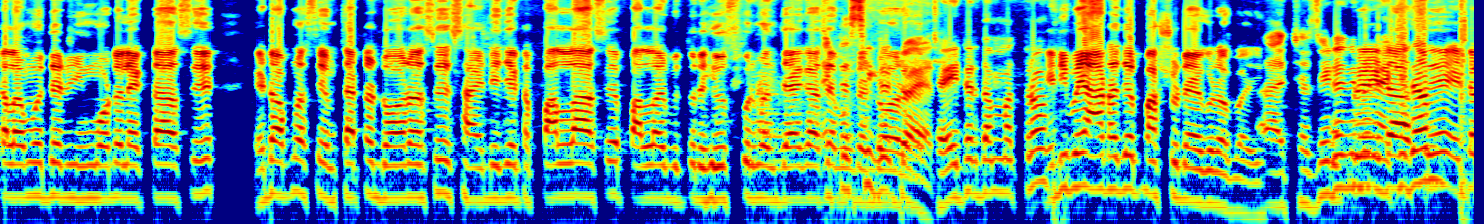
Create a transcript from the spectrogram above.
কালার মধ্যে রিং মডেল একটা আছে এটা আপনার সেম চারটা ডোর আছে সাইডে যে একটা পাল্লা আছে পাল্লার ভিতরে হিউজ পরিমাণ জায়গা আছে এবং আছে। আচ্ছা এটার দাম মাত্র? এটি ভাই আট হাজার পাঁচশো টাকা করে ভাই। আচ্ছা যেটা নেবেন এটা আছে এটা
